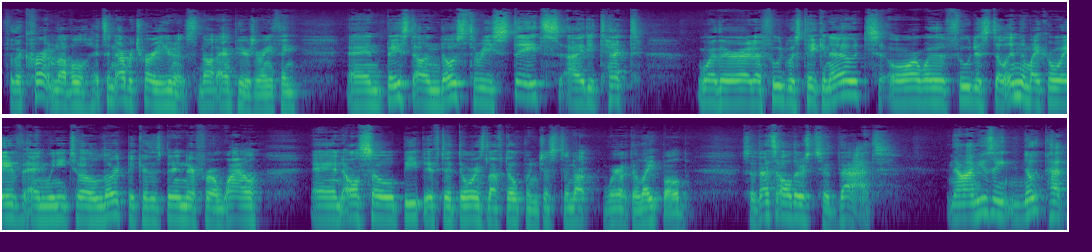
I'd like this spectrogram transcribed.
for the current level. It's in arbitrary units, not amperes or anything. And based on those three states, I detect whether the food was taken out or whether the food is still in the microwave and we need to alert because it's been in there for a while and also beep if the door is left open just to not wear out the light bulb. So that's all there's to that. Now I'm using Notepad++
